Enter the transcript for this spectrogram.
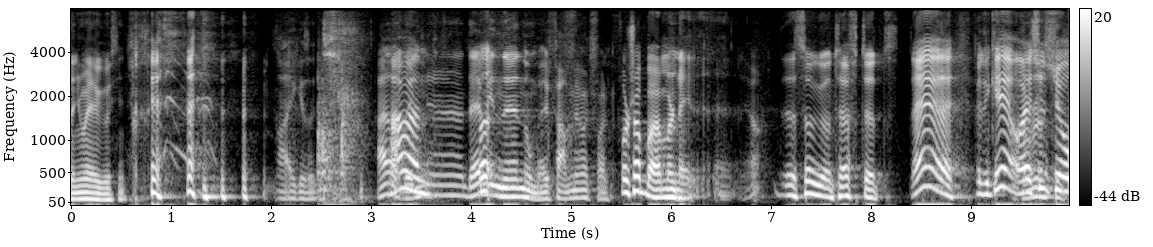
den var godkjent. nei, ikke sant. Nei, da, Nei, men- den, eh, det er min eh, nummer fem, i hvert fall. Fortsatt bare hummeren. Ja. Det så jo tøft ut. Det, vet du ikke, og jeg syns jo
